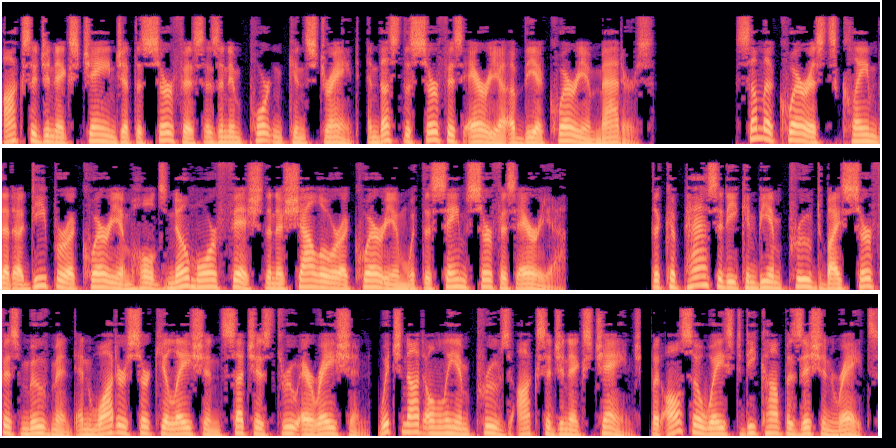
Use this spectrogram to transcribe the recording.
Oxygen exchange at the surface is an important constraint, and thus the surface area of the aquarium matters. Some aquarists claim that a deeper aquarium holds no more fish than a shallower aquarium with the same surface area. The capacity can be improved by surface movement and water circulation such as through aeration, which not only improves oxygen exchange, but also waste decomposition rates.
